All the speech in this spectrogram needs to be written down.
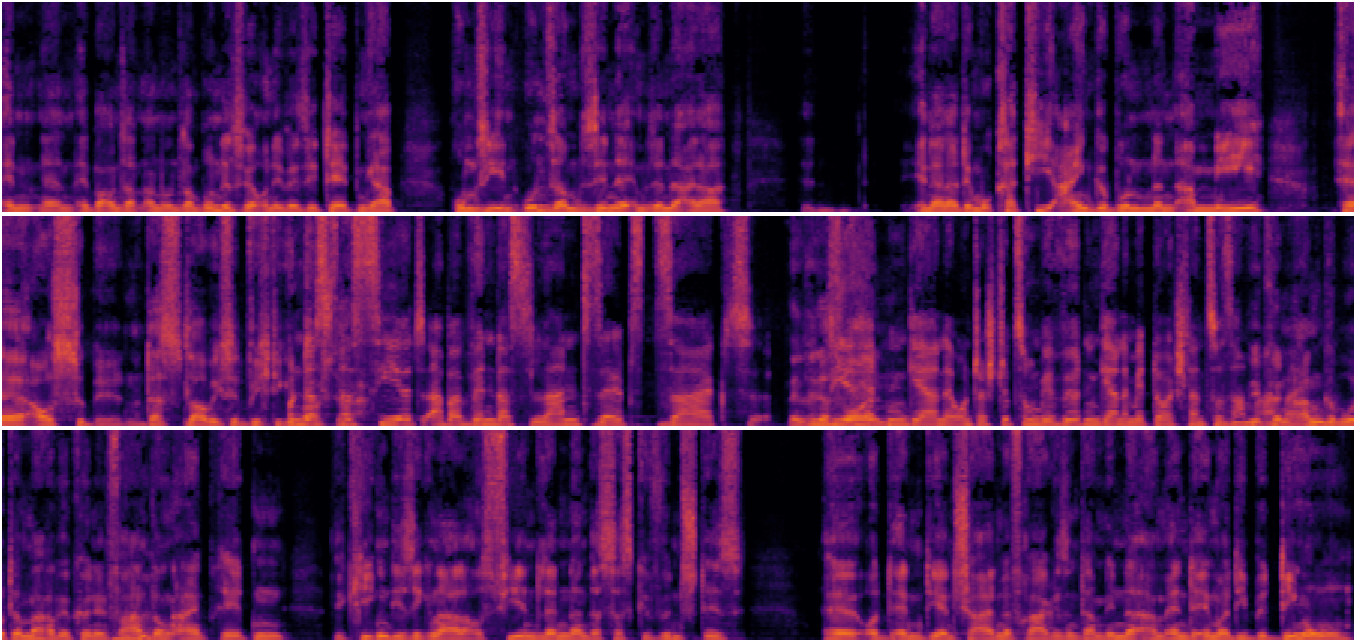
in, in, bei unseren, an unseren Bundeswehruniversitäten gehabt, um sie in unserem Sinne, im Sinne einer in einer Demokratie eingebundenen Armee äh, auszubilden. Und das, glaube ich, sind wichtige Und das Bausteine. passiert aber, wenn das Land selbst sagt, wir wollen. hätten gerne Unterstützung, wir würden gerne mit Deutschland zusammenarbeiten. Wir können Angebote machen, wir können in Verhandlungen mhm. eintreten. Wir kriegen die Signale aus vielen Ländern, dass das gewünscht ist. Äh, und die entscheidende Frage sind am Ende, am Ende immer die Bedingungen,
